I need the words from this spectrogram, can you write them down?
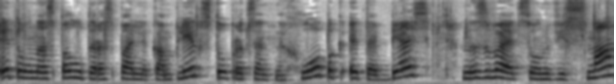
Это у нас полутораспальный комплект, стопроцентный хлопок, это бязь, называется он «Весна»,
